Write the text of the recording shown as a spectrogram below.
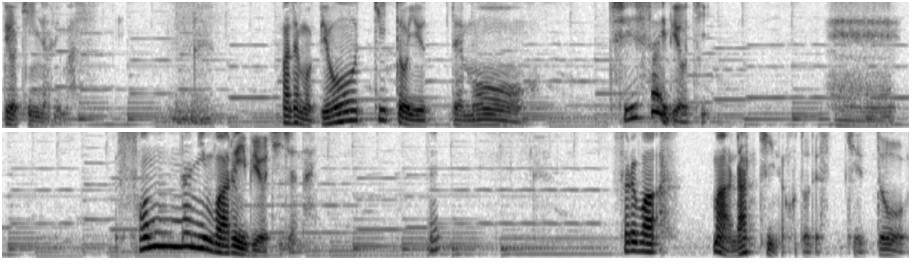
病気になります。まあでも病気と言っても小さい病気、そんなに悪い病気じゃない。ね、それはまあラッキーなことですけど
